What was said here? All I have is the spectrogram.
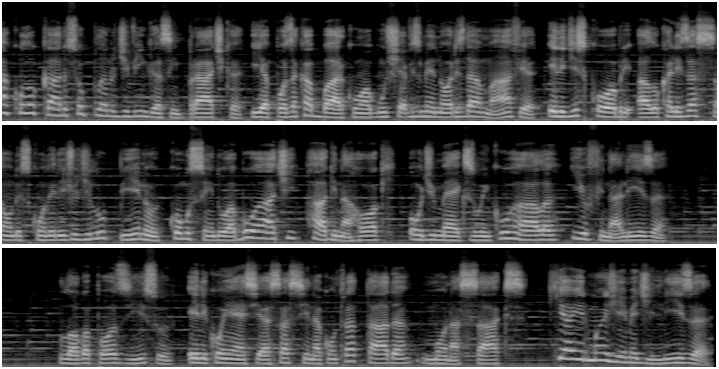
a colocar o seu plano de vingança em prática e após acabar com alguns chefes menores da máfia, ele descobre a localização do esconderijo de Lupino como sendo a boate Ragnarok, onde Max o encurrala e o finaliza. Logo após isso, ele conhece a assassina contratada Mona Sachs, que é a irmã gêmea de Lisa,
